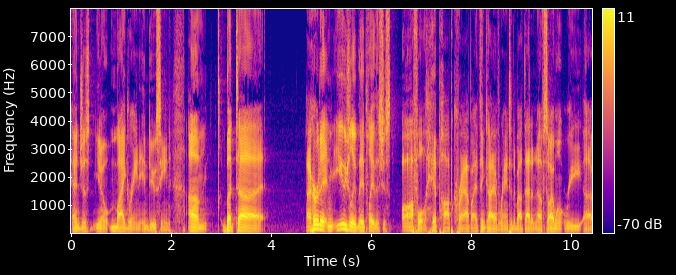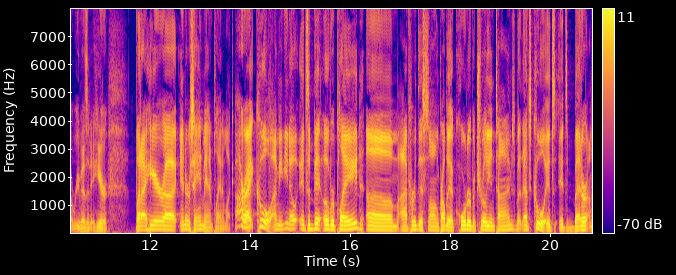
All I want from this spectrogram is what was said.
and just you know migraine inducing. Um, but uh, I heard it, and usually they play this just awful hip hop crap. I think I have ranted about that enough, so I won't re uh, revisit it here. But I hear uh, Enter Sandman playing. I'm like, all right, cool. I mean, you know, it's a bit overplayed. Um, I've heard this song probably a quarter of a trillion times, but that's cool. It's it's better. I'm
